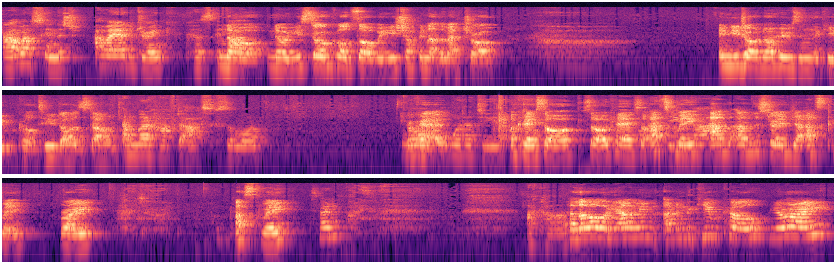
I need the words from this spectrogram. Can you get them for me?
I'm asking this. Have I had a drink? Because No, no, you're stone cold sober, you're shopping at the metro. And you don't know who's in the cubicle two doors down. I'm gonna have to ask someone. No, Okay. what would I do? Okay, so so okay, so ask me. that? I'm I'm the stranger, ask me. Right? Ask me. Is there anybody? I can't. Hello, yeah, I'm in I'm in the cubicle. You're right.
